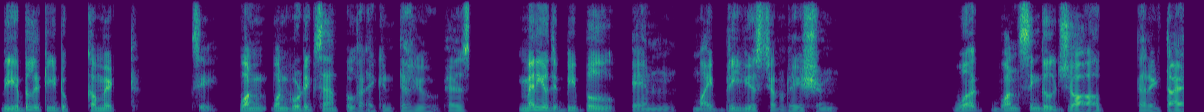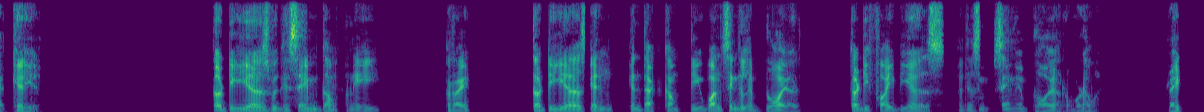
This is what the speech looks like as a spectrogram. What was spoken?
the ability to commit, see, one, one good example that I can tell you is many of the people in my previous generation worked one single job their entire career. 30 years with the same company, right? 30 years in, in that company, one single employer, 35 years with the same employer or whatever, right?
